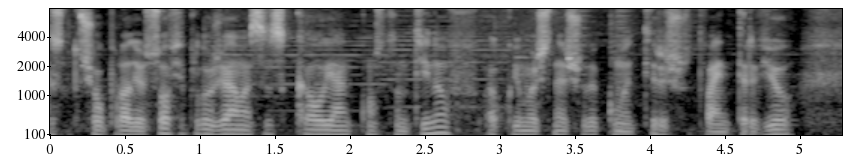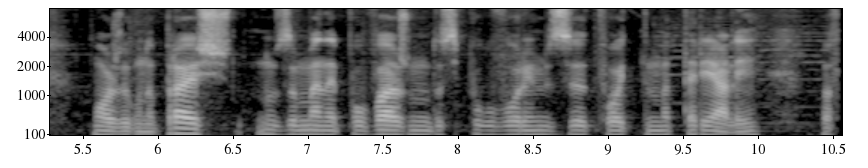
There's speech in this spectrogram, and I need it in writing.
късното шоу по Радио София продължаваме с Калян Константинов. Ако имаш нещо да коментираш от това интервю, може да го направиш, но за мен е по-важно да си поговорим за твоите материали в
